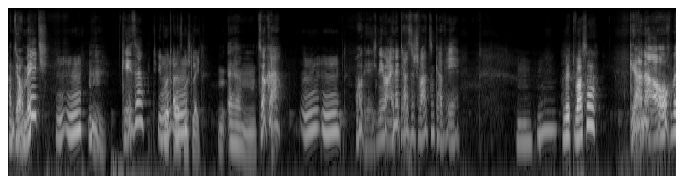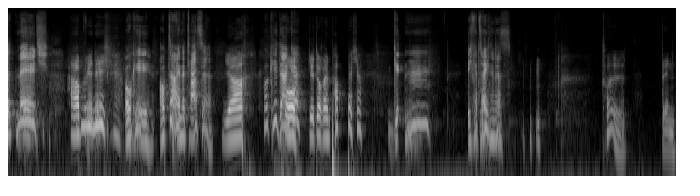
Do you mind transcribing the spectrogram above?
Haben Sie auch Milch? Mhm. Käse? Hier wird alles nur schlecht. M- Ähm, Zucker? Okay, ich nehme eine Tasse schwarzen Kaffee. Mit Wasser? Gerne auch mit Milch. Haben wir nicht. Okay, Hauptsache eine Tasse. Ja. Okay, Oh, danke. geht doch ein Pappbecher. Ge hm, ich verzeichne das. Toll, Ben.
